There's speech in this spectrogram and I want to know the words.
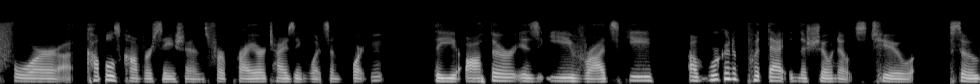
for uh, couples conversations for prioritizing what's important the author is Eve Rodsky. Um, we're going to put that in the show notes too. So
